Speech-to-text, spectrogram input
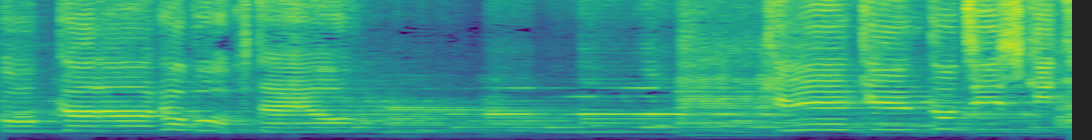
こっからが僕だよ。経験と知識と。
